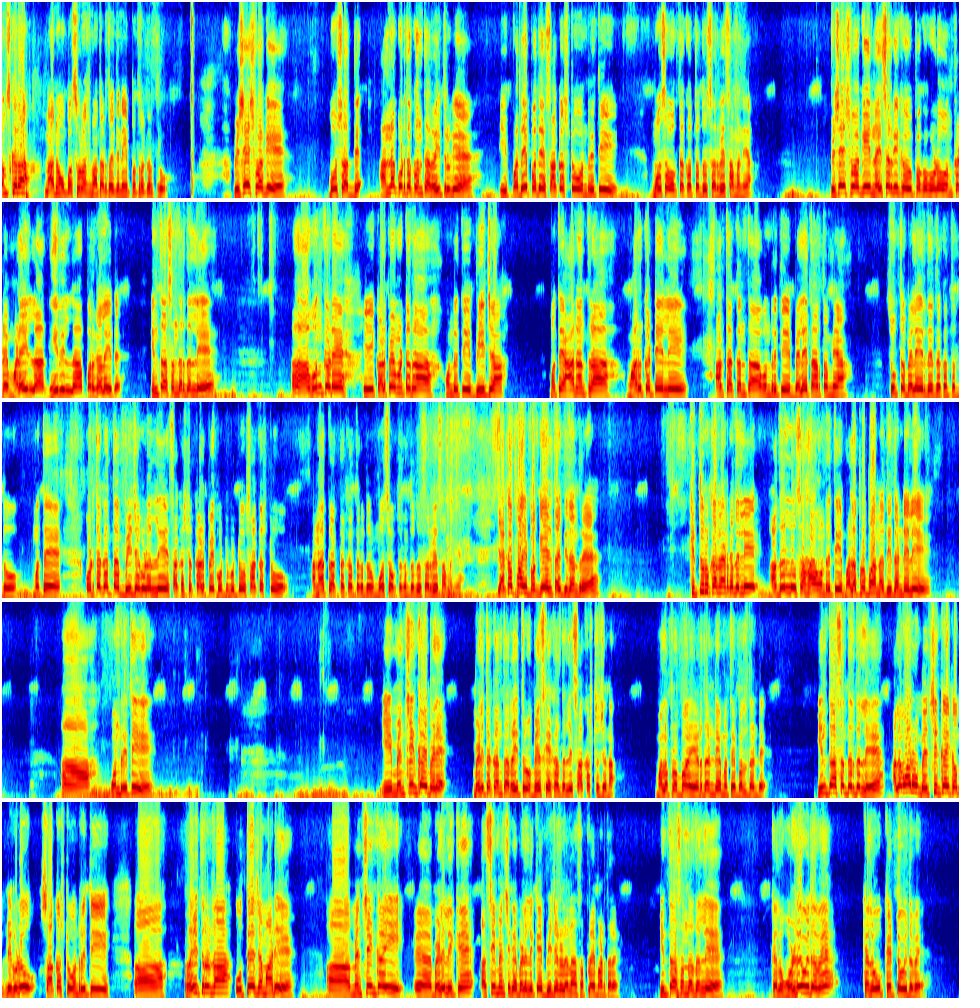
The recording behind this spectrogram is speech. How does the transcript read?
ನಮಸ್ಕಾರ, ನಾನು ಬಸವರಾಜ್ ಮಾತಾಡ್ತಾ ಇದ್ದೀನಿ, ಪತ್ರಕರ್ತರು. ವಿಶೇಷವಾಗಿ, ಬಹುಶಃ ದೆ- ಅನ್ನ ಕೊಡ್ತಕ್ಕಂಥ ರೈತರಿಗೆ ಈ ಪದೇ ಪದೇ ಸಾಕಷ್ಟು ಒಂದು ರೀತಿ ಮೋಸ ಹೋಗ್ತಕ್ಕಂಥದ್ದು ಸರ್ವೇ ಸಾಮಾನ್ಯ. ವಿಶೇಷವಾಗಿ ನೈಸರ್ಗಿಕ ವಿಪಕಗಳು ಒಂದು ಕಡೆ ಮಳೆ ಇಲ್ಲ, ನೀರಿಲ್ಲ, ಬರಗಾಲ ಇದೆ. ಇಂಥ ಸಂದರ್ಭದಲ್ಲಿ ಒಂದು ಕಡೆ ಈ ಕಳಪೆ ಮಟ್ಟದ ಒಂದು ರೀತಿ ಬೀಜ, ಮತ್ತೆ ಆನಂತರ ಮಾರುಕಟ್ಟೆಯಲ್ಲಿ ಆಗ್ತಕ್ಕಂಥ ಒಂದು ರೀತಿ ಬೆಲೆ ತಾರತಮ್ಯ ಸೂಕ್ತ ಬೆಲೆ ಇರದಿರ್ತಕ್ಕಂಥದ್ದು, ಮತ್ತೆ ಕೊಡ್ತಕ್ಕಂಥ ಬೀಜಗಳಲ್ಲಿ ಸಾಕಷ್ಟು ಕಳಪೆ ಕೊಟ್ಬಿಟ್ಟು ಸಾಕಷ್ಟು ಅನಾಥ ಆಗ್ತಕ್ಕಂಥದ್ದು, ಮೋಸ ಹೋಗ್ತಕ್ಕಂಥದ್ದು ಸರ್ವೇ ಸಾಮಾನ್ಯ. ಯಾಕಪ್ಪ ಈ ಬಗ್ಗೆ ಹೇಳ್ತಾ ಇದ್ದೀನಿ ಅಂದ್ರೆ, ಕಿತ್ತೂರು ಕರ್ನಾಟಕದಲ್ಲಿ ಅದರಲ್ಲೂ ಸಹ ಒಂದು ರೀತಿ ಮಲಪ್ರಭಾ ನದಿ ದಂಡೆಯಲ್ಲಿ ಒಂದ್ ರೀತಿ ಈ ಮೆಣಸಿನ್ಕಾಯಿ ಬೆಳೆ ಬೆಳೀತಕ್ಕಂಥ ರೈತರು ಬೇಸಿಗೆ ಕಾಲದಲ್ಲಿ ಸಾಕಷ್ಟು ಜನ. ಮಲಪ್ರಭಾ ಎಡದಂಡೆ ಮತ್ತೆ ಬಲದಂಡೆ. ಇಂಥ ಸಂದರ್ಭದಲ್ಲಿ ಹಲವಾರು ಮೆಣಸಿನ್ಕಾಯಿ ಕಂಪ್ನಿಗಳು ಸಾಕಷ್ಟು ಒಂದ್ ರೀತಿ, ಆ, ರೈತರನ್ನ ಉತ್ತೇಜ ಮಾಡಿ, ಆ, ಮೆಣಸಿನ್ಕಾಯಿ ಬೆಳಿಲಿಕ್ಕೆ, ಹಸಿ ಮೆಣಸಿನ್ಕಾಯಿ ಬೆಳಿಲಿಕ್ಕೆ ಬೀಜಗಳನ್ನ ಸಪ್ಲೈ ಮಾಡ್ತಾರೆ. ಇಂಥ ಸಂದರ್ಭದಲ್ಲಿ ಕೆಲವು ಒಳ್ಳೆಯವು ಇದಾವೆ, ಕೆಲವು ಕೆಟ್ಟವು ಇದಾವೆ.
